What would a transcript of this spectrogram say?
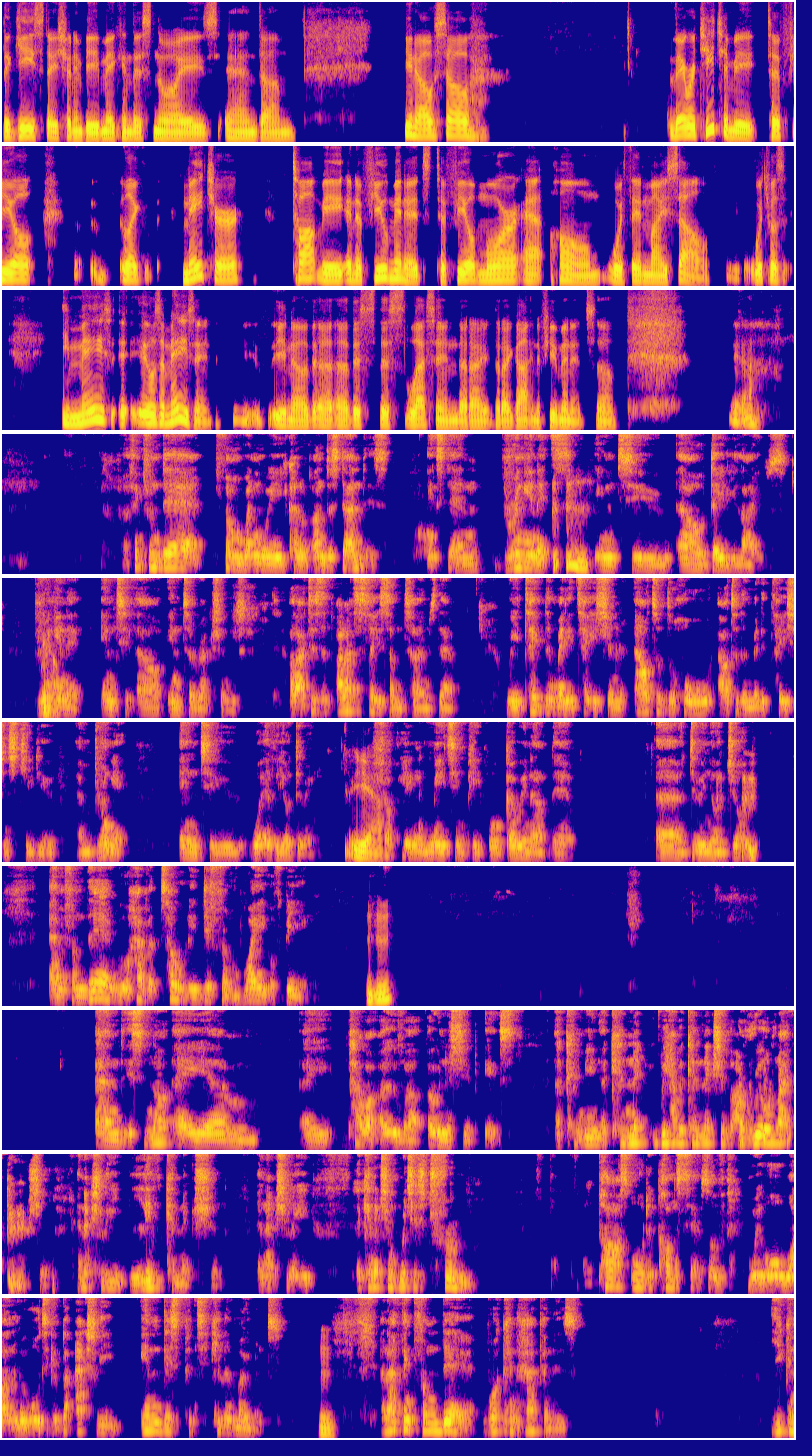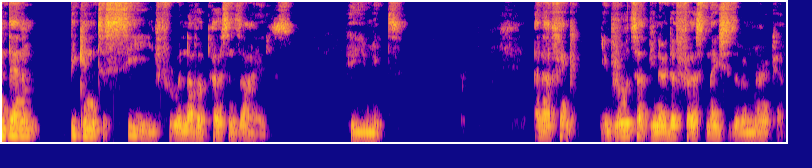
the geese they shouldn't be making this noise, and um, you know, so they were teaching me to feel like nature taught me in a few minutes to feel more at home within myself, which was amazing it was amazing you know the, uh, this this lesson that i that i got in a few minutes so yeah i think from there from when we kind of understand this it's then bringing it into our daily lives bringing yeah. it into our interactions i like to i like to say sometimes that we take the meditation out of the hall out of the meditation studio and bring it into whatever you're doing. Yeah. Shopping, meeting people, going out there, uh, doing your job. And from there, we'll have a totally different way of being. Mm-hmm. And it's not a um, a power over ownership. It's a commun a connect. We have a connection, but a real life connection and actually live connection and actually a connection which is true past all the concepts of we're all one, we're all together, but actually in this particular moment. Mm. And I think from there, what can happen is you can then begin to see through another person's eyes who you meet. And I think you brought up, you know, the First Nations of America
